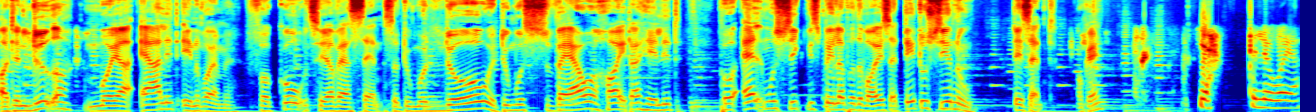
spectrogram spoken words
Og den lyder, må jeg ærligt indrømme, for god til at være sand. Så du må love, du må sværge højt og heldigt på al musik, vi spiller på The Voice, at det, du siger nu, det er sandt. Okay? Ja, det lover jeg.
